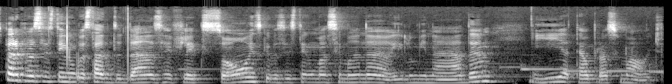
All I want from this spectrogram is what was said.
Espero que vocês tenham gostado das reflexões, que vocês tenham uma semana iluminada e até o próximo áudio.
